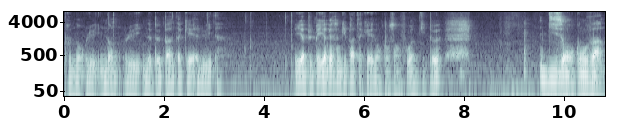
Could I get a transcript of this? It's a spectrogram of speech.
Prenons lui. Non, lui ne peut pas attaquer. Lui. Il n'y a, a personne qui peut attaquer, donc on s'en fout un petit peu. Disons qu'on va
